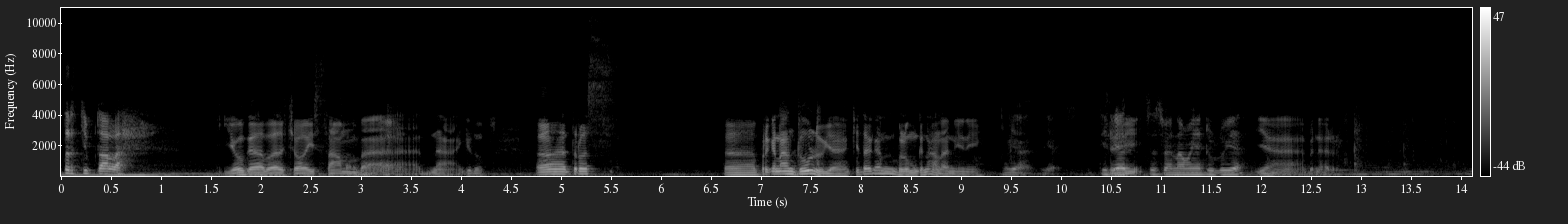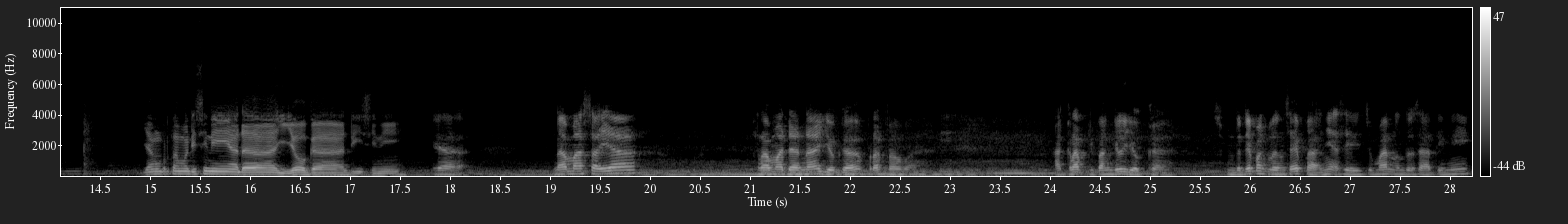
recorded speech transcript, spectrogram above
terciptalah Yoga Balcoy Sambat. Nah, gitu. Eh, terus eh, perkenalan dulu ya. Kita kan belum kenalan ini. ya ya dilihat Jadi- sesuai namanya dulu ya Ya, benar. Yang pertama di sini ada Yoga di sini. ya nama saya Ramadana Yoga Prabawa akrab dipanggil Yoga sebenarnya panggilan saya banyak sih cuman untuk saat ini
